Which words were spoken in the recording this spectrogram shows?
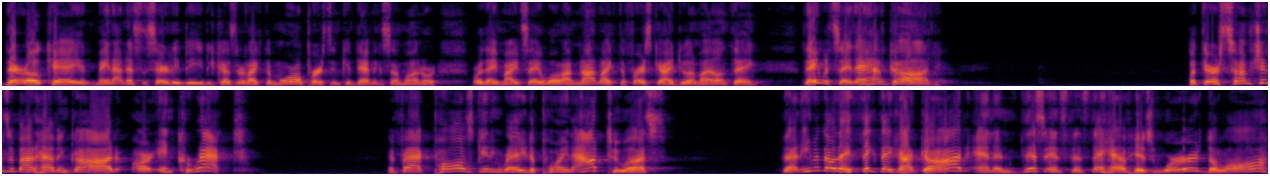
they're okay. It may not necessarily be because they're like the moral person condemning someone, or, or they might say, well, I'm not like the first guy doing my own thing. They would say they have God. But their assumptions about having God are incorrect. In fact, Paul's getting ready to point out to us that even though they think they got God, and in this instance they have His Word, the law,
